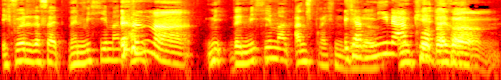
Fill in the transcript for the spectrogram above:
Ich würde das halt, wenn mich jemand an, immer. wenn mich jemand ansprechen würde. Ich habe nie eine Abfuhr Ki- also, bekommen.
